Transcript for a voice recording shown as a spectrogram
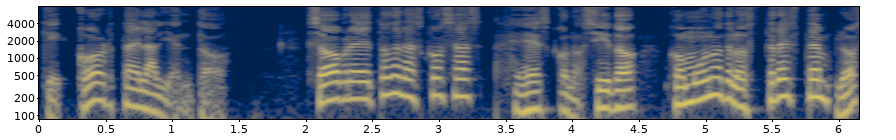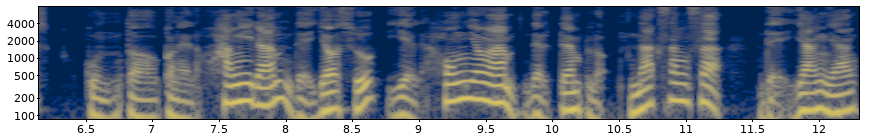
que corta el aliento. Sobre todas las cosas, es conocido como uno de los tres templos, junto con el Hwanghiram de Yosu y el Hongyongam del templo Naksangsa de Yangyang,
